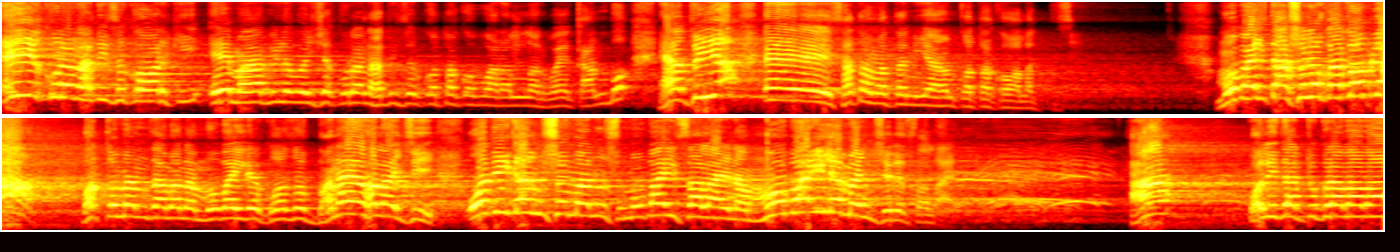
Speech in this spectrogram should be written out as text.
এই কোরআন হাদিসে কওয়ার কি? এ মাহফিলে বসে কোরআন হাদিসের কথা কব আর আল্লাহর ভয়ে কানবো। হ্যাঁ তুইয়া? এ, ছাতা মাতা নিয়ে এখন কথা কওয়া লাগতেছে। মোবাইলটা আসলে গজব না। বর্তমান জামানা মোবাইলের গজব বানায় ফেলাইছি। অধিকাংশ মানুষ মোবাইল চালায় না, মোবাইলে মানুষের চালায়। হ্যাঁ? কলিদার টুকরা বাবা,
